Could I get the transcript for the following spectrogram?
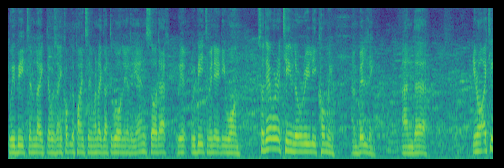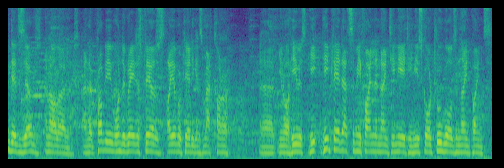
we beat them like there was only a couple of points in when I got the goal near the end, so that we, we beat them in 81. So they were a team that were really coming and building, and uh, you know I think they deserved an All Ireland, and uh, probably one of the greatest players I ever played against, Matt Connor. Uh, you know he was he, he played that semi final in 1918. He scored two goals and nine points.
